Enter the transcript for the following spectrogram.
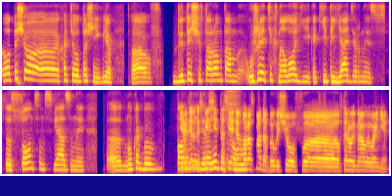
Ну вот еще э, хотел уточнить, Глеб. а, в 2002 там уже технологии какие-то ядерные, с, с Солнцем связанные. Э, ну, как бы Ядерный синтез ядерного распада был еще в э, Второй мировой войне.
